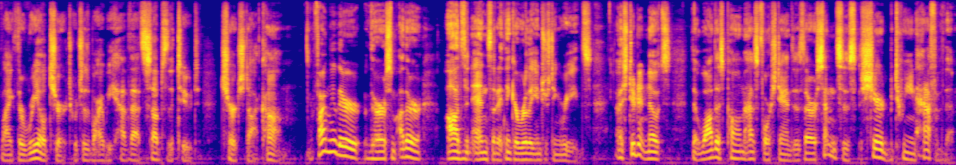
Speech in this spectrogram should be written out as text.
like the real church, which is why we have that substitute church.com. Finally, there there are some other odds and ends that I think are really interesting reads. A student notes that while this poem has four stanzas, there are sentences shared between half of them.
